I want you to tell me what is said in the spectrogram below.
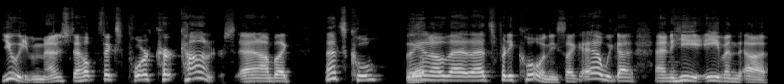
you even managed to help fix poor Kirk Connors, and I'm like, that's cool. You know that that's pretty cool, and he's like, "Yeah, we got." And he even uh,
